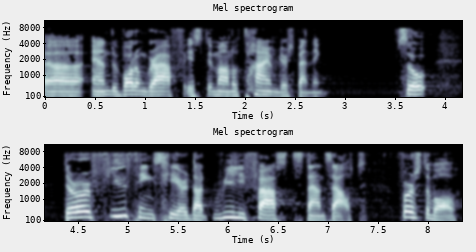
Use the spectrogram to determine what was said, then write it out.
uh, and the bottom graph is the amount of time they're spending. So there are a few things here that really fast stands out. First of all,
